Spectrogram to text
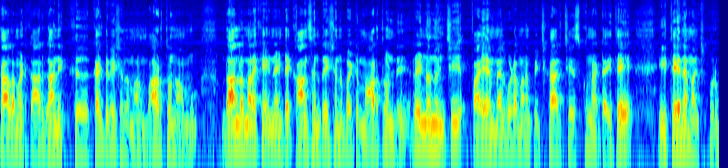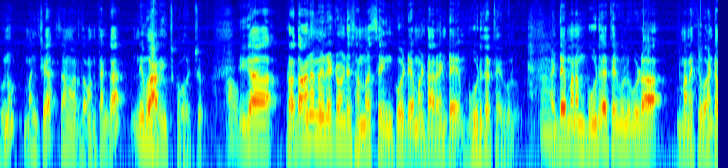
చాలా మటుకు ఆర్గానిక్ కల్టివేషన్లో మనం వాడుతున్నాము. దానిలో మనకేంటంటే కాన్సన్ట్రేషన్ బట్టి మారుతుంది. రెండు నుంచి ఫైవ్ ఎంఎల్ కూడా మనం పిచికారి చేసుకున్నట్టయితే ఈ తేనె మంచి పురుగును మంచిగా సమర్థవంతంగా నివారించుకోవచ్చు. ఇక ప్రధానమైనటువంటి సమస్య ఇంకోటి ఏమంటారంటే బూడిద తెగులు. అంటే మనం బూడిద తెగులు కూడా మనకు అంటే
